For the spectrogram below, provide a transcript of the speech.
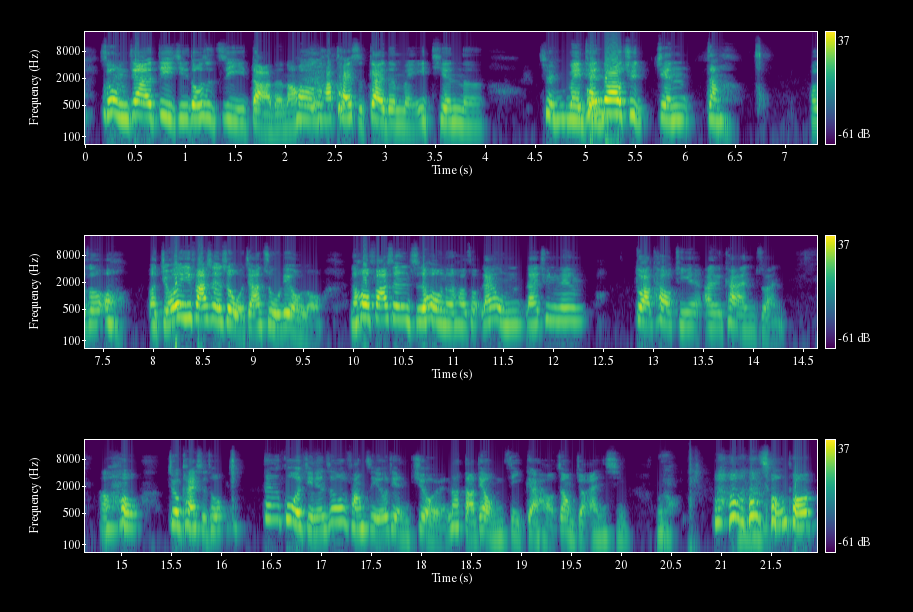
所以我们家的地基都是自己打的。然后他开始盖的每一天呢，每天都要去监这样。他说，哦，呃，九二一发生的时候，我家住六楼。然后发生之后呢，他说，来，我们来去那边大套贴安看安装。然后就开始说，但是过了几年之后，房子有点旧，诶那打掉我们自己盖好，这样我们就安心。从头。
